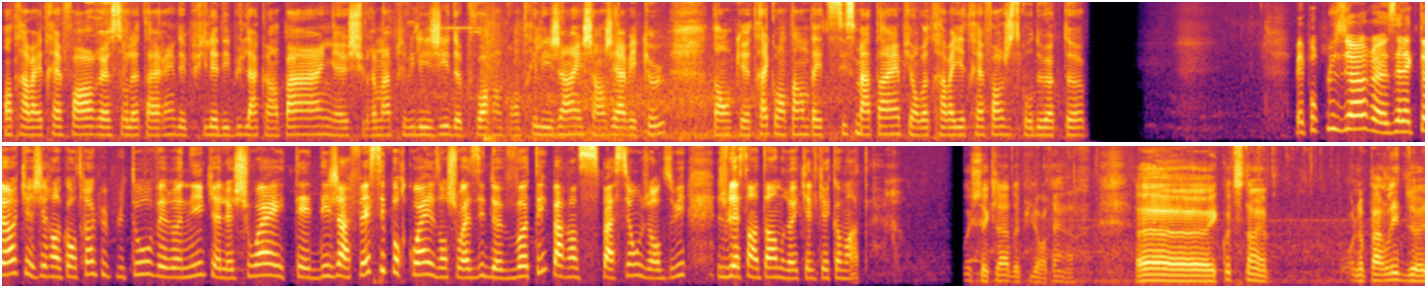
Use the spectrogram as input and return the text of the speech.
On travaille très fort euh, sur le terrain depuis le début de la campagne. Je suis vraiment privilégiée de pouvoir rencontrer les gens, échanger avec eux. Donc, euh, très contente d'être ici ce matin, puis on va travailler très fort jusqu'au 2 octobre. Mais pour plusieurs euh, électeurs que j'ai rencontrés un peu plus tôt, Véronique, le choix était déjà fait. C'est pourquoi ils ont choisi de voter par anticipation aujourd'hui. Je vous laisse entendre quelques commentaires. Oui, c'est clair depuis longtemps. Hein. Euh, écoute, c'est un on a parlé de,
